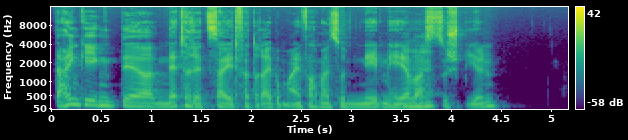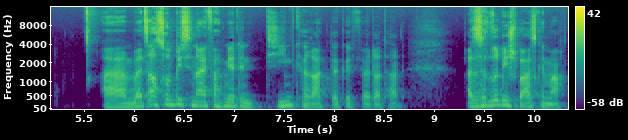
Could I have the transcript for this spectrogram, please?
dahingegen der nettere Zeitvertreib, um einfach mal so nebenher Mhm. was zu spielen. Ähm, Weil es auch so ein bisschen einfach mehr den Teamcharakter gefördert hat. Also es hat wirklich Spaß gemacht.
